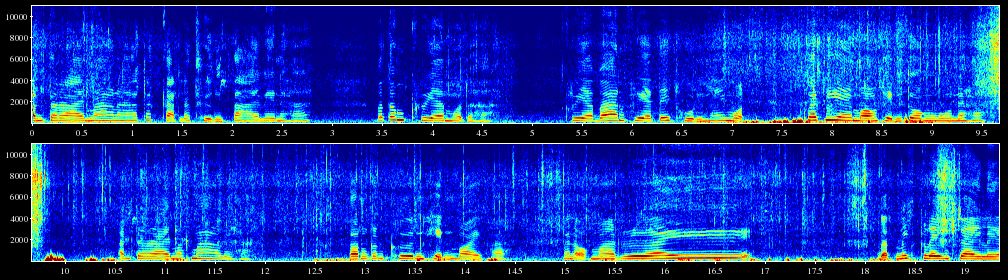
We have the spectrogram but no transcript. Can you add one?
อันตรายมากนะคะ ถ้ากัดแล้วถึงตายเลยนะคะ ก็ต้องเคลียร์หมดอะค่ะ เคลียร์บ้านเคลียร์ใต้ถุนให้หมด เพื่อที่จะมองเห็นตัวงูนะคะ อันตรายมากๆเลยค่ะ ตอนกลางคืนเห็นบ่อยค่ะ มันออกมาเลื้อย แบบไม่เกรงใจเลย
